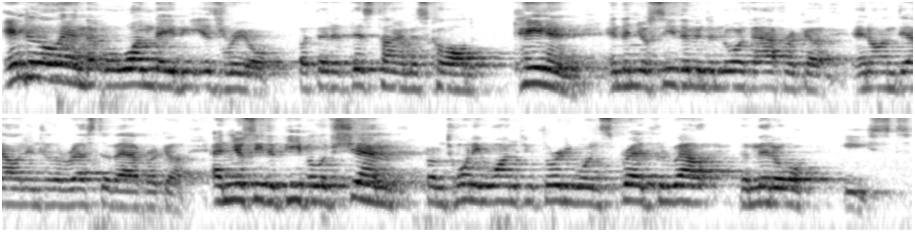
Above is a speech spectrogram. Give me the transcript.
into the land that will one day be Israel, but that at this time is called Canaan. And then you'll see them into North Africa and on down into the rest of Africa. And you'll see the people of Shem from 21 through 31 spread throughout the Middle East.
